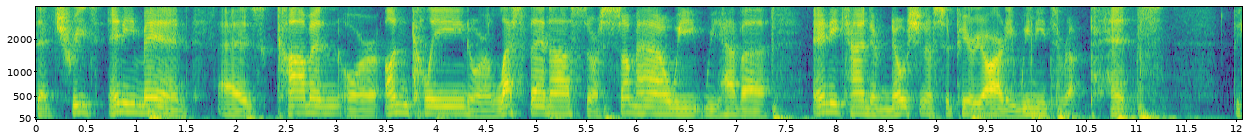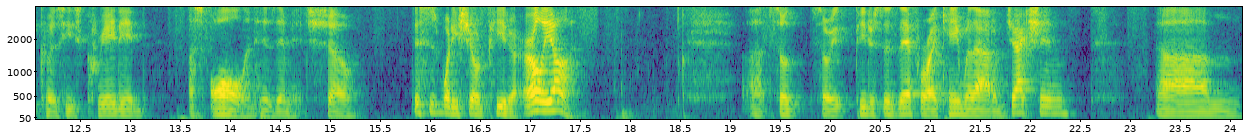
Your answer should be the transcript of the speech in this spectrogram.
that treats any man as common or unclean or less than us, or somehow we, we have a any kind of notion of superiority, we need to repent because he's created us all in his image. So this is what he showed Peter early on. Uh, so so Peter says, therefore I came without objection. Um,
